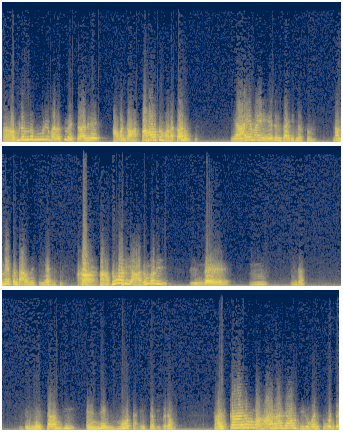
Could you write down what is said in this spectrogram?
അവിടുന്ന് കൂടി മനസ്സ് വെച്ചാലേ അവന്റെ അട്ടഹാസം മടക്കാനും. ന്യായമായ ഏതൊരു കാര്യങ്ങൾക്കും നമ്മെ കൊണ്ടാവുന്ന ചെയ്യാതിരിക്കില്ല ഹ, അത് മതി അത് മതി. പിന്നെ എന്താ? ദേശാന്തി എന്നെ ഇങ്ങോട്ട് അയച്ച വിവരം തൽക്കാലം മഹാരാജാവ് തീരുമാനിച്ചുകൊണ്ട്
